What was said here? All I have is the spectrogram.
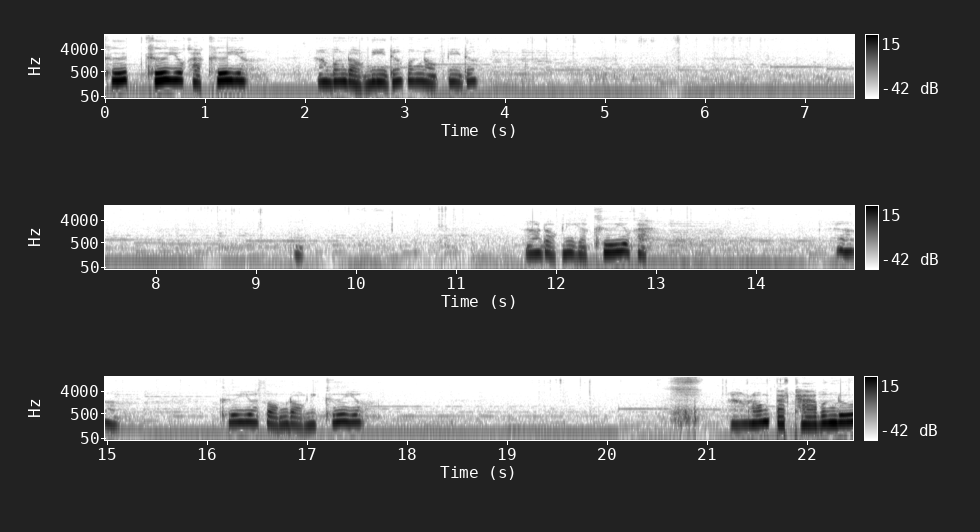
คือคืออยู่ค่ะ คืออยู่เอาเบิ่งดอกนี่เด้อเบิ่งดอกนี่เด้อเอาดอกนี่ก็คืออยู่ค่ะ คืออยู่สองดอกนี่คืออยู่เอาลองตัดขาเบิ่งดู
